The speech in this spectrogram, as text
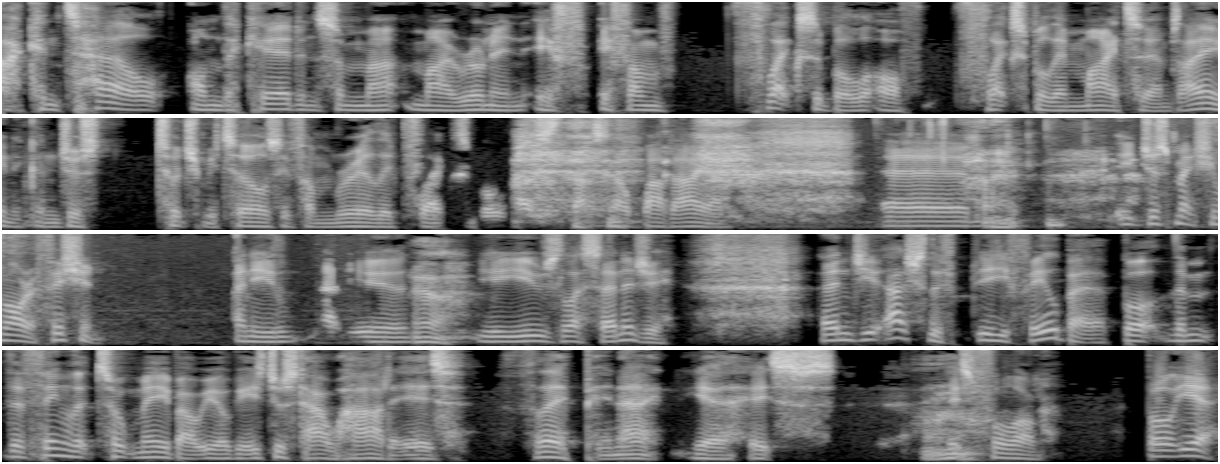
I can tell on the cadence of my, my running if if I'm flexible or flexible in my terms. I only can just touch my toes if I'm really flexible. That's, that's how bad I am. Um, right. It just makes you more efficient and you and you, yeah. you use less energy, and you actually you feel better. But the the thing that took me about yoga is just how hard it is. Flipping out, yeah, it's wow. it's full on. But yeah,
